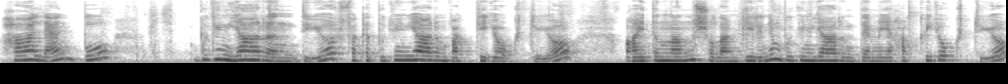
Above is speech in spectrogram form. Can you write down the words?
Halen bu bugün yarın diyor fakat bugün yarın vakti yok diyor. Aydınlanmış olan birinin bugün yarın demeye hakkı yok diyor.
